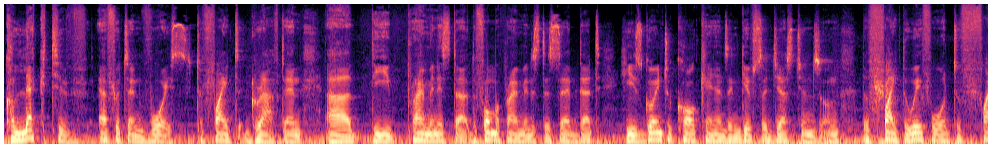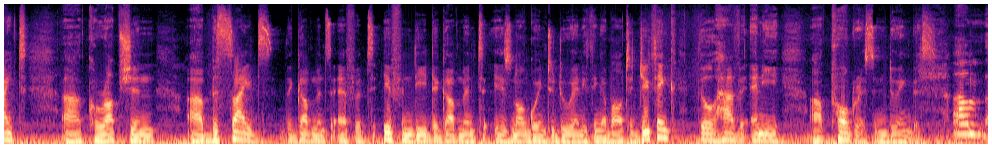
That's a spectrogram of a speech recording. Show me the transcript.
collective effort and voice to fight graft. And uh, the Prime Minister, the former Prime Minister said that he's going to call Kenyans and give suggestions on the fight, the way forward to fight uh, corruption, uh, besides the government's efforts, if indeed the government is not going to do anything about it. Do you think they'll have any uh, progress in doing this? Um,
